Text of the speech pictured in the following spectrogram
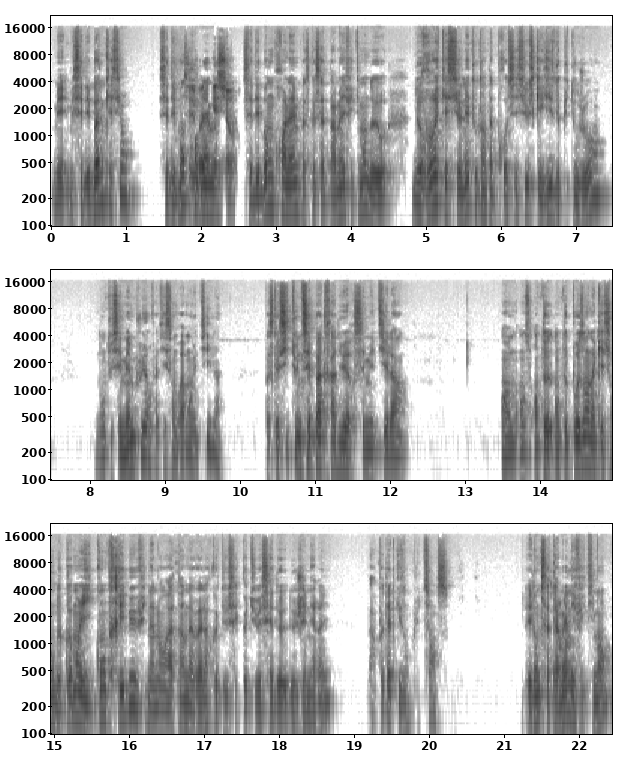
Mais, mais c'est des bonnes questions. C'est des bons problèmes. C'est des bons problèmes parce que ça te permet effectivement de, de re-questionner tout un tas de processus qui existent depuis toujours, dont tu sais même plus en fait ils sont vraiment utiles. Parce que si tu ne sais pas traduire ces métiers-là en, en, en, te, en, te, posant la question de comment ils contribuent finalement à atteindre la valeur que tu, que tu essaies de, de générer, ben peut-être qu'ils n'ont plus de sens. Et donc ça t'amène effectivement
